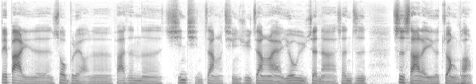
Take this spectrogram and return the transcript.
被霸凌的人受不了呢，发生了心情障、情绪障碍、忧郁症啊，甚至自杀的一个状况。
